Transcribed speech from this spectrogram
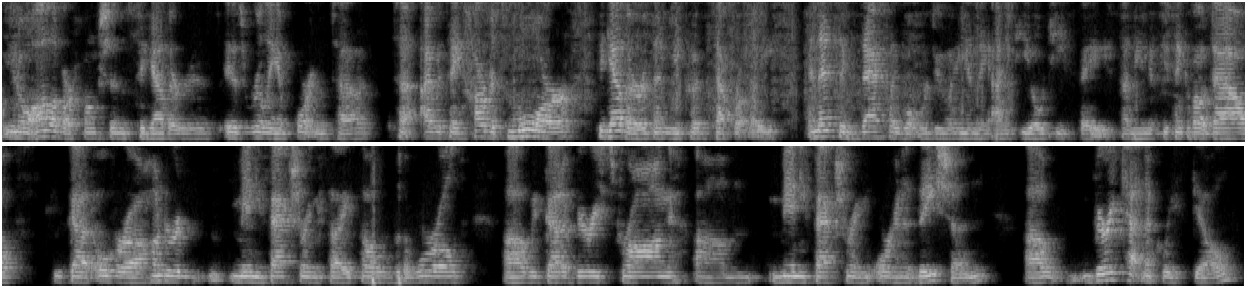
you know, all of our functions together is, is really important to, to, I would say, harvest more together than we could separately. And that's exactly what we're doing in the ITOT space. I mean, if you think about Dow, we've got over a hundred manufacturing sites all over the world. Uh, we've got a very strong um, manufacturing organization, uh, very technically skilled.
